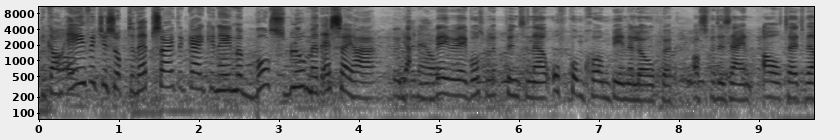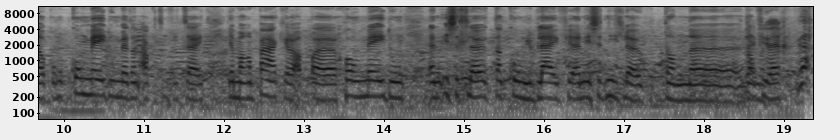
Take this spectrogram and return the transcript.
die kan oh. eventjes op de website een kijkje nemen. Bosbloem met sch.nl. Ja, www.bosbloem.nl of kom gewoon binnenlopen als we er zijn. Altijd welkom. Kom meedoen met een activiteit. Je mag een paar keer uh, gewoon meedoen. En is het leuk, dan kom je, blijf je. En is het niet leuk, dan... Uh, blijf dan, je weg. Ja.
